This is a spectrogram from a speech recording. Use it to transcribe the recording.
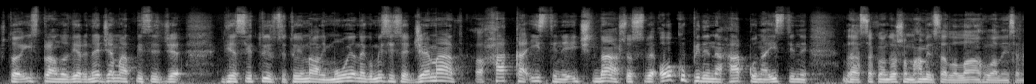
što je ispravno od vjere, ne džemat, misli se gdje svi turci tu imali mujo, nego misli se džemat haka istine, ičma, što su sve okupili na haku na istine, da sa kojom došao Muhammed sallallahu alaihi sallam.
